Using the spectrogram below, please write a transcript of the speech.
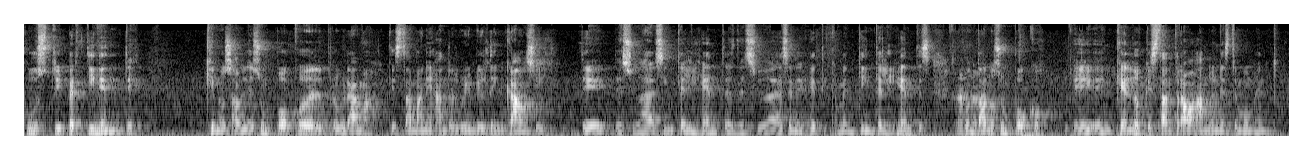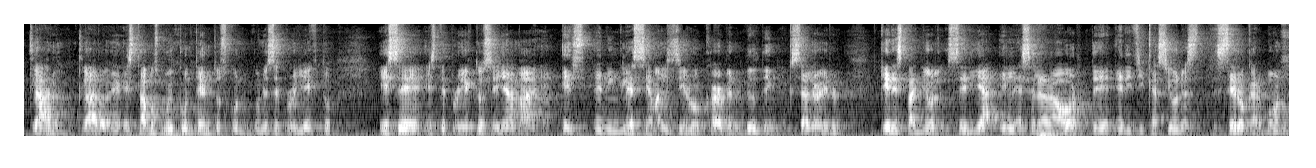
justo y pertinente que nos hables un poco del programa que está manejando el Green Building Council de, ciudades inteligentes, de ciudades energéticamente inteligentes. Contanos un poco eh, en qué es lo que están trabajando en este momento. Claro, claro, eh, estamos muy contentos con, con ese proyecto. Ese, este proyecto se llama, en inglés se llama el Zero Carbon Building Accelerator, que en español sería el acelerador de edificaciones de cero carbono,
